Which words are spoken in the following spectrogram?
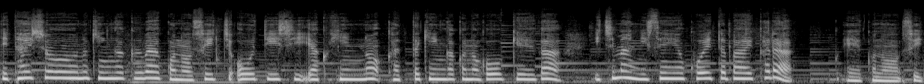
で対象の金額はこのスイッチ OTC 薬品の買った金額の合計が1万2000円を超えた場合から、えー、このスイ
